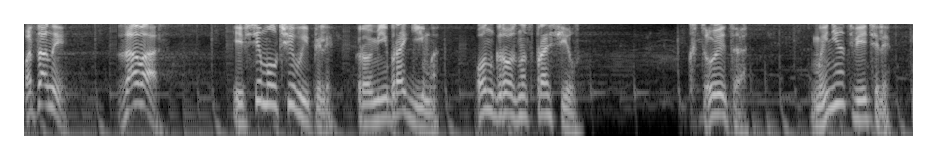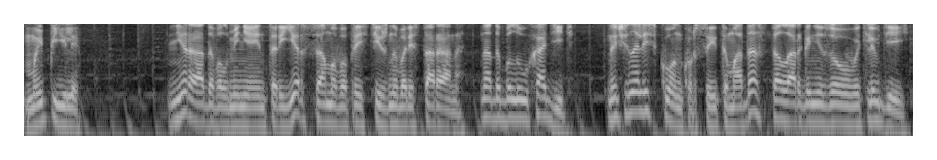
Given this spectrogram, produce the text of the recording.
«Пацаны, за вас!» И все молча выпили, кроме Ибрагима. Он грозно спросил. «Кто это?» Мы не ответили, мы пили. Не радовал меня интерьер самого престижного ресторана, надо было уходить. Начинались конкурсы, и Тамада стала организовывать людей.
